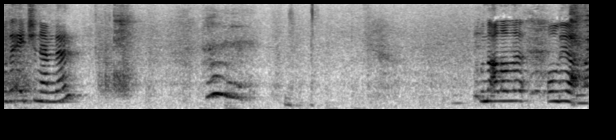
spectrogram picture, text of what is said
Bu da H&M'den. Bunu alalı oluyor ama.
